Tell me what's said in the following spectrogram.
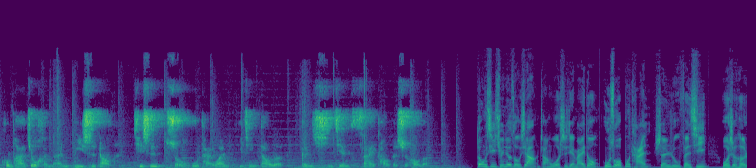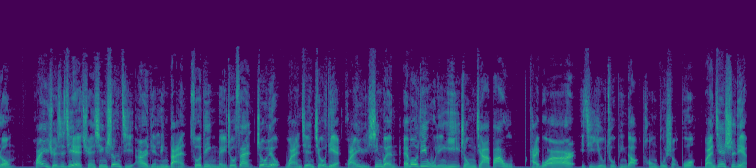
恐怕就很难意识到，其实守护台湾已经到了跟时间赛跑的时候了。洞悉全球走向，掌握世界脉动，无所不谈，深入分析。我是何荣，寰宇全世界全新升级二点零版，锁定每周三、周六晚间九点，寰宇新闻 MOD 五零一中加八五凯播二二二以及 YouTube 频道同步首播，晚间十点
